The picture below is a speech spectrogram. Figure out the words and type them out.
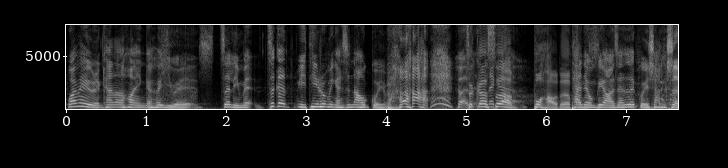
外面有人看到的话，应该会以为这里面这个 VT room 应该是闹鬼吧？这个是很不好的方式。谭永斌好像是鬼上身，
